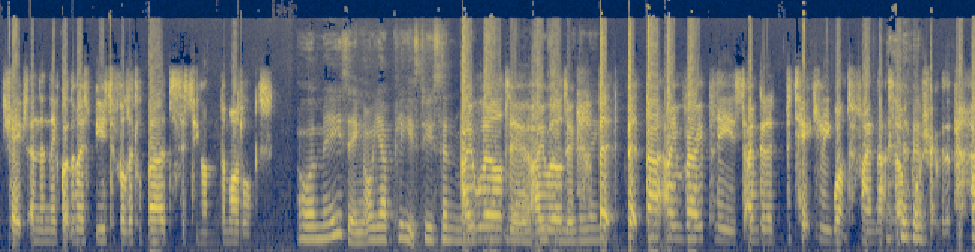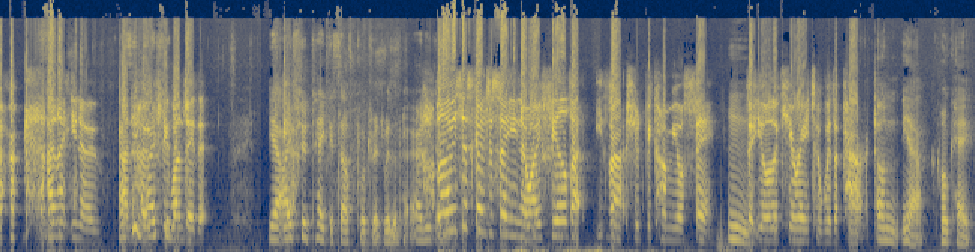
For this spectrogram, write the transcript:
shapes, and then they've got the most beautiful little birds sitting on the models. Oh, amazing! Oh, yeah. Please, do you send me? I will do, Yeah, I will do. me the link. But but that I'm very pleased. I'm going to particularly want to find that self portrait with a parrot, and I, you know, I and hopefully should- one day that yeah, I should take a self-portrait with a. I. Well, I was just going to say, you know, I feel that that should become your thing. Mm. That you're the curator with a parrot. Um. Yeah. Okay.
